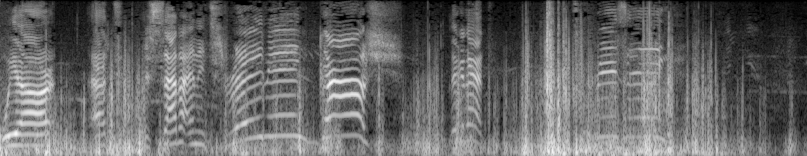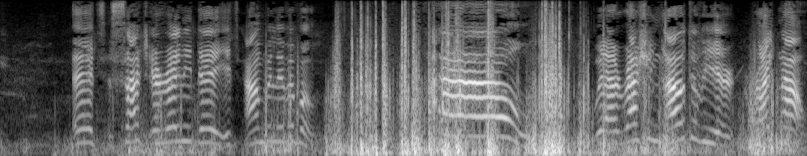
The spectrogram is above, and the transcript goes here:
We are at Masada and it's raining. Gosh, look at that. It's freezing. It's such a rainy day. It's unbelievable. Oh! We are rushing out of here right now.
